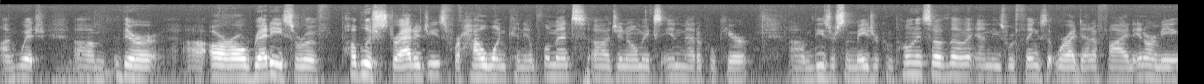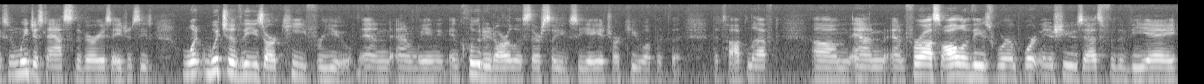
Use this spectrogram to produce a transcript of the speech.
on which, um, there uh, are already sort of published strategies for how one can implement uh, genomics in medical care. Um, these are some major components of them, and these were things that were identified in our meetings. And we just asked the various agencies, what, which of these are key for you? And, and we included our list there, so you can see AHRQ up at the, the top left. Um, and, and for us, all of these were important issues, as for the VA.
